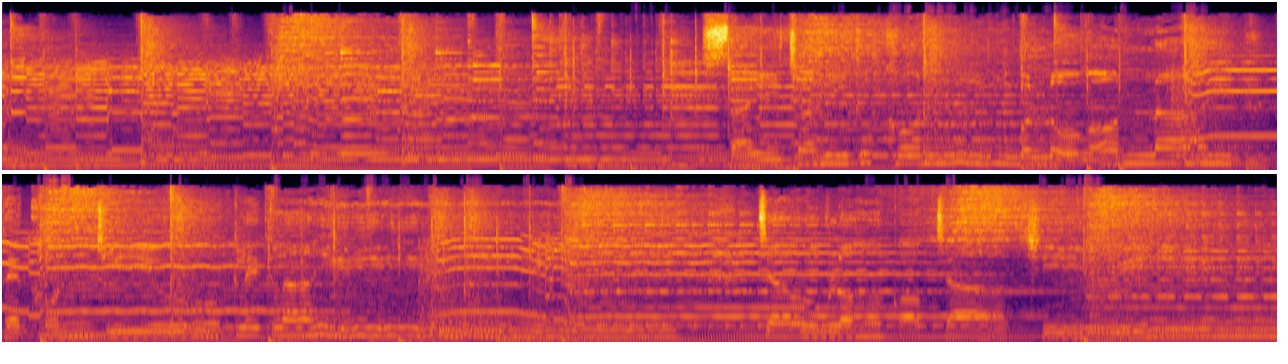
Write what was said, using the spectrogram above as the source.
ต ใจทุกคนบนโลกออนไลน์ แต่คนที่อยู่ใกล้ๆเจ้าบล็อกออกจากชีวิต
